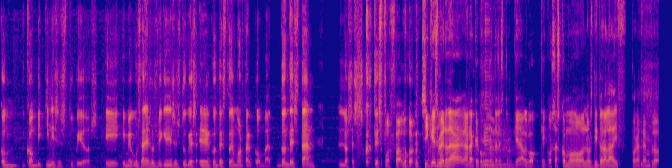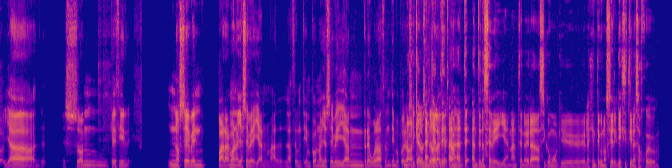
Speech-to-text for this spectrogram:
con, con bikinis estúpidos. Y, y me gustan esos bikinis estúpidos en el contexto de Mortal Kombat. ¿Dónde están los escotes, por favor? Sí que es verdad, ahora que comentas esto, que algo, que cosas como los Dead or Alive, por ejemplo, ya son, quiero decir, no se ven para, bueno, ya se veían mal hace un tiempo, ¿no? Ya se veían regular hace un tiempo, pero No, sí es que, que- los es que están- antes- antes no se veían, antes no era así como que la gente conociera que existían esos juegos.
